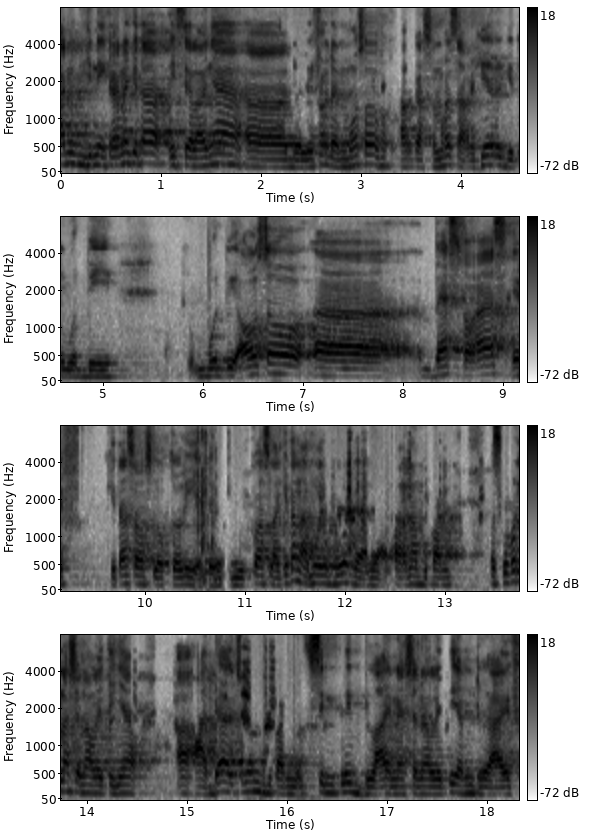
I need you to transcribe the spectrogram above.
kan gini karena kita istilahnya uh, deliver dan most of our customers are here gitu. Would be would be also uh, best for us if kita source locally ya. Dari segi cost lah. Kita nggak boleh boleh nggak nggak, karena bukan meskipun nationality-nya uh, ada cuman bukan simply blind nationality yang drive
